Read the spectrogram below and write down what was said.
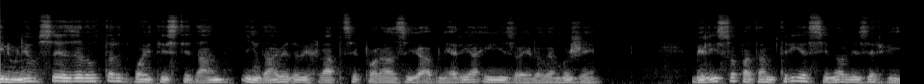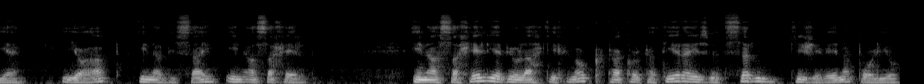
In vnel se je zelo trd boj tisti dan in Davidovi hlapci porazijo Abnerja in Izraelove može. Bili so pa tam trije sinovi Zervije, Joab in Abisaj in Asahel. In Asahel je bil lahkih nog, kakor katera izmed srn, ki žive na polju.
